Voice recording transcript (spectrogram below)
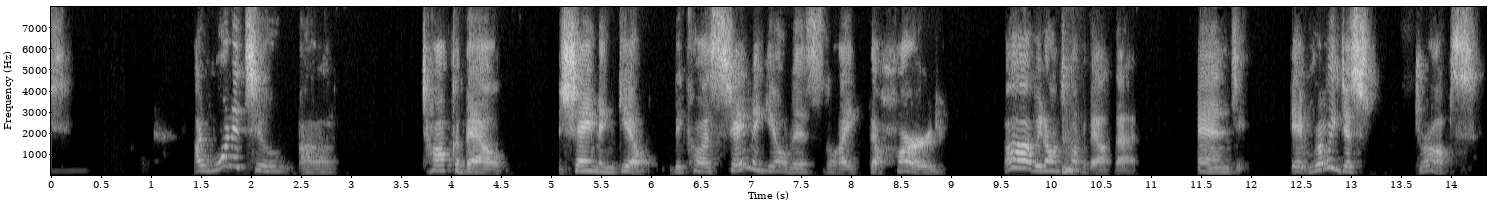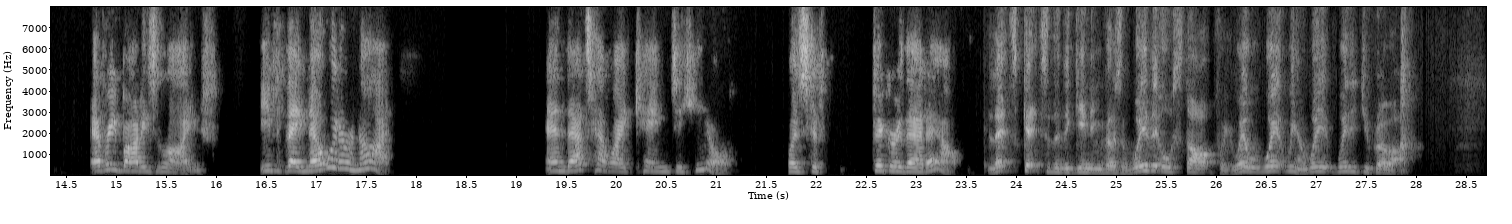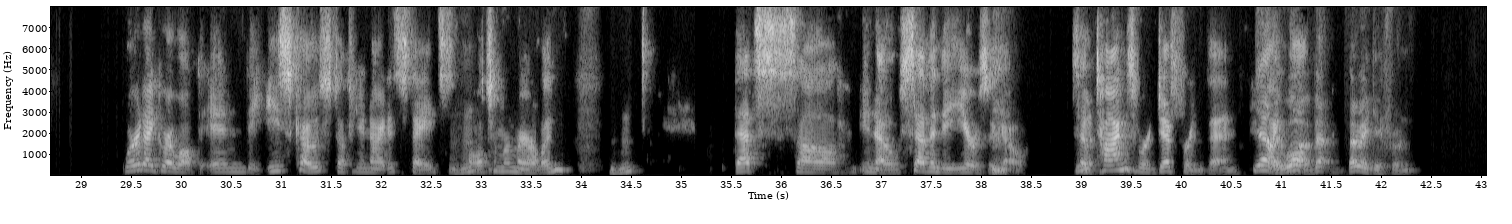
I wanted to uh, talk about shame and guilt because shame and guilt is like the hard, oh, we don't talk about that. And it really just drops everybody's life, if they know it or not. And that's how I came to heal, was to figure that out. Let's get to the beginning first. Where did it all start for you? Where, where, you know, where, where did you grow up? Where did I grow up? In the East Coast of the United States, mm-hmm. Baltimore, Maryland. Mm-hmm. That's, uh, you know, 70 years ago. So yeah. times were different then. Yeah, they I were very different.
